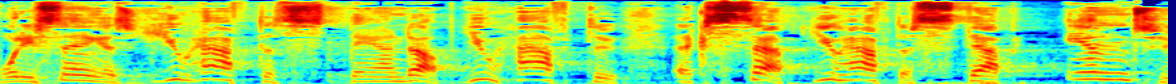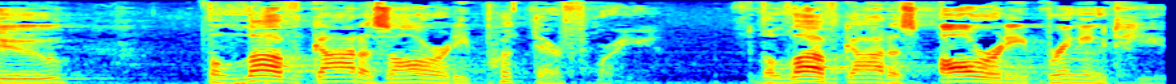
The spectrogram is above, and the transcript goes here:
What he's saying is you have to stand up. You have to accept. You have to step into the love God has already put there for you the love God is already bringing to you.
